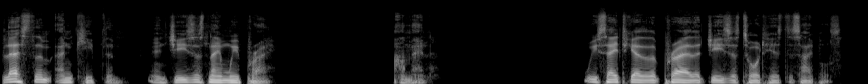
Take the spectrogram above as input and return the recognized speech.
Bless them and keep them. In Jesus' name we pray. Amen. We say together the prayer that Jesus taught his disciples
